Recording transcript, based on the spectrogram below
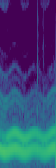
r r r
